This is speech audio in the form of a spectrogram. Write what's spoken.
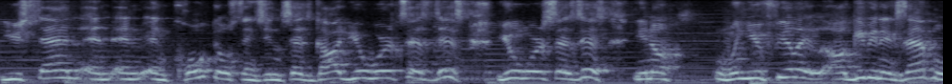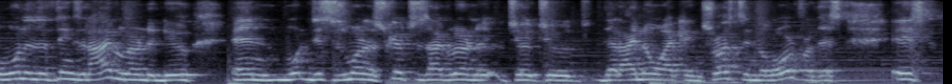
you stand and and, and quote those things and says, God, your word says this. Your word says this. You know, when you feel like I'll give you an example. One of the things that I've learned to do, and this is one of the scriptures I've learned to, to, to that I know I can trust in the Lord for this is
